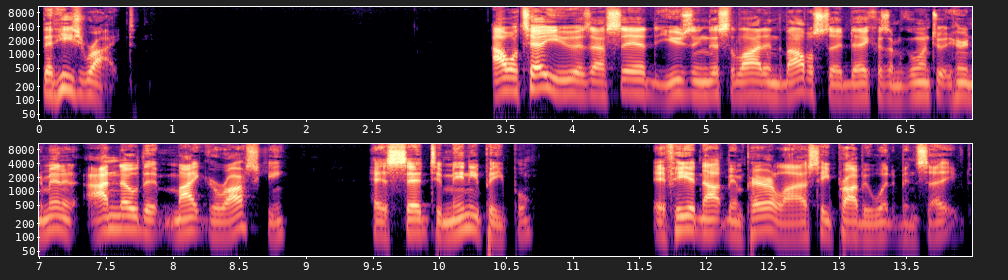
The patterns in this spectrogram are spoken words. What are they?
That he's right. I will tell you, as I said, using this a lot in the Bible study today, because I'm going to it here in a minute, I know that Mike Gorosky has said to many people, if he had not been paralyzed, he probably wouldn't have been saved.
